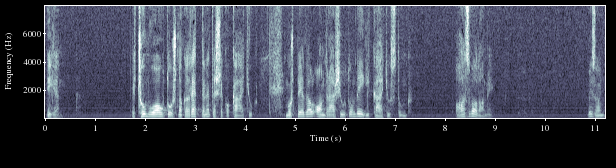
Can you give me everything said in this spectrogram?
Igen. Egy csomó autósnak a rettenetesek a kátyuk. Most például Andrási úton végig kátyúztunk. Az valami. Bizony,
